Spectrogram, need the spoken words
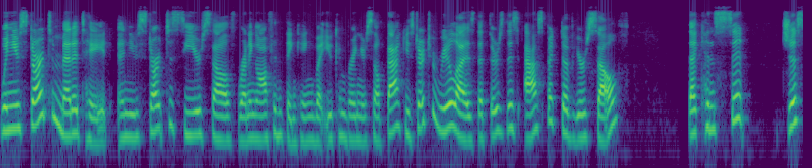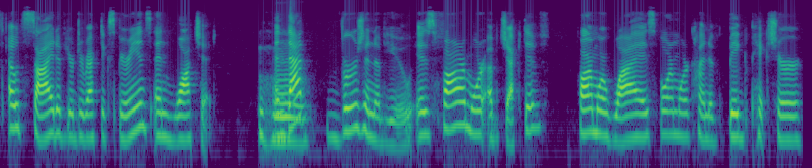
when you start to meditate and you start to see yourself running off and thinking but you can bring yourself back you start to realize that there's this aspect of yourself that can sit just outside of your direct experience and watch it and that version of you is far more objective, far more wise, far more kind of big picture.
